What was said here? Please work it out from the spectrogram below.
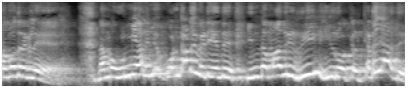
சகோதரர்களே நம்ம உண்மையாலுமே கொண்டாட வேண்டியது இந்த மாதிரி ரீல் ஹீரோக்கள் கிடையாது.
